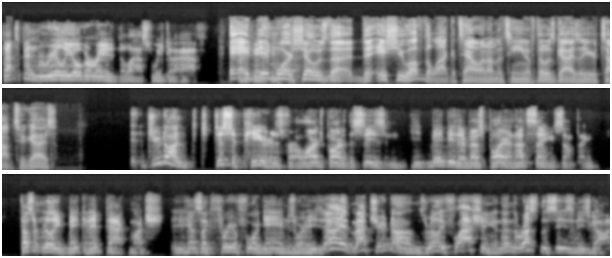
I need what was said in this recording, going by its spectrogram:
That's been really overrated the last week and a half. It, it more fans. shows the the issue of the lack of talent on the team if those guys are your top two guys. Judon disappears for a large part of the season. He may be their best player, and that's saying something. Doesn't really make an impact much. He has like three or four games where he's, hey, Matt Judon's really flashing, and then the rest of the season he's gone.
